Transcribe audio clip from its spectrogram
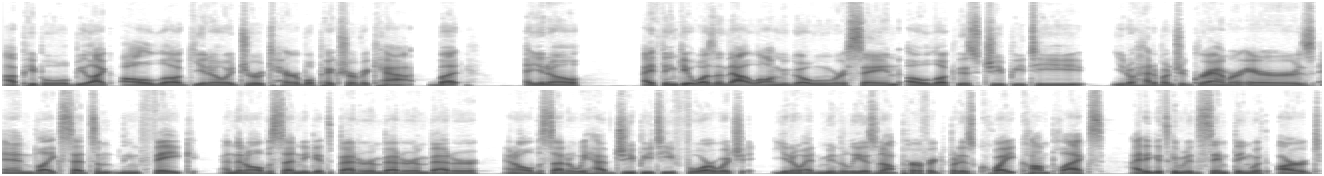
uh, people will be like, "Oh, look, you know, it drew a terrible picture of a cat," but you know. I think it wasn't that long ago when we were saying, "Oh, look, this GPT you know, had a bunch of grammar errors and like said something fake. And then all of a sudden it gets better and better and better. And all of a sudden we have GPT 4, which, you know, admittedly is not perfect, but is quite complex. I think it's going to be the same thing with art,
